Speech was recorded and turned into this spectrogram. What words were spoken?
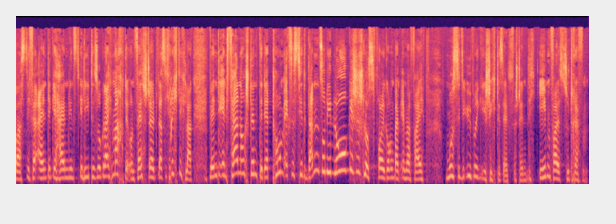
was die vereinte Geheimdienstelite sogleich machte und feststellte, dass ich richtig lag. Wenn die Entfernung stimmte, der Turm existierte, dann so die logische Schlussfolgerung beim MFI, musste die übrige Geschichte selbstverständlich ebenfalls zutreffen.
